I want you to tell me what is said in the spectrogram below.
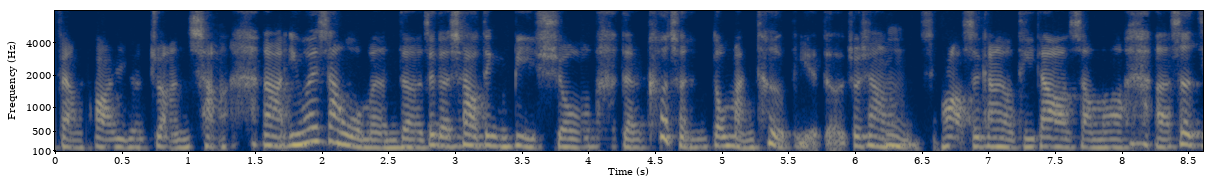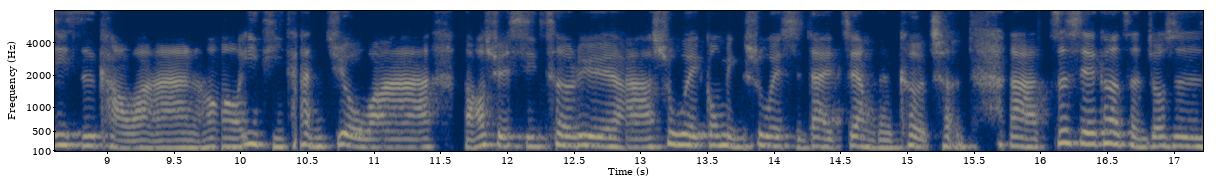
非常跨域的专长。那因为像我们的这个校定必修的课程都蛮特别的，就像小黄老师刚刚有提到什么呃设计思考啊，然后议题探究啊，然后学习策略啊，数位公民、数位时代这样的课程。那这些课程就是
